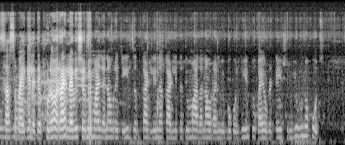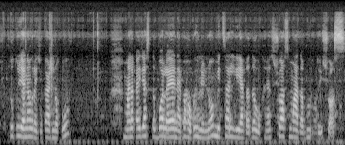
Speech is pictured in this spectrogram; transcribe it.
सासूबाई गेल्या त्या पुढं. राहिला विषय मी माझ्या नवऱ्याची इज्जत काढली न काढली तर तू माझा नवरा मी बघून घेईन. तू काय एवढं टेन्शन घेऊ नकोच तू तुझ्या नवऱ्याची काढ नको. मला काही जास्त बोलाय नाही भाऊ बहिणींनो मी चालली आता दवाखान्यात. श्वास माझा भरतोय श्वास.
